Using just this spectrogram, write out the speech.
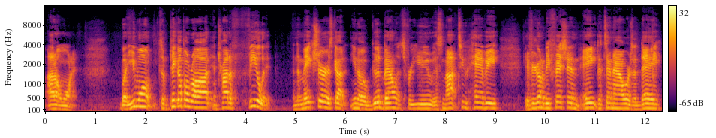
I don't want it. But you want to pick up a rod and try to feel it and to make sure it's got, you know, good balance for you. It's not too heavy. If you're going to be fishing 8 to 10 hours a day,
